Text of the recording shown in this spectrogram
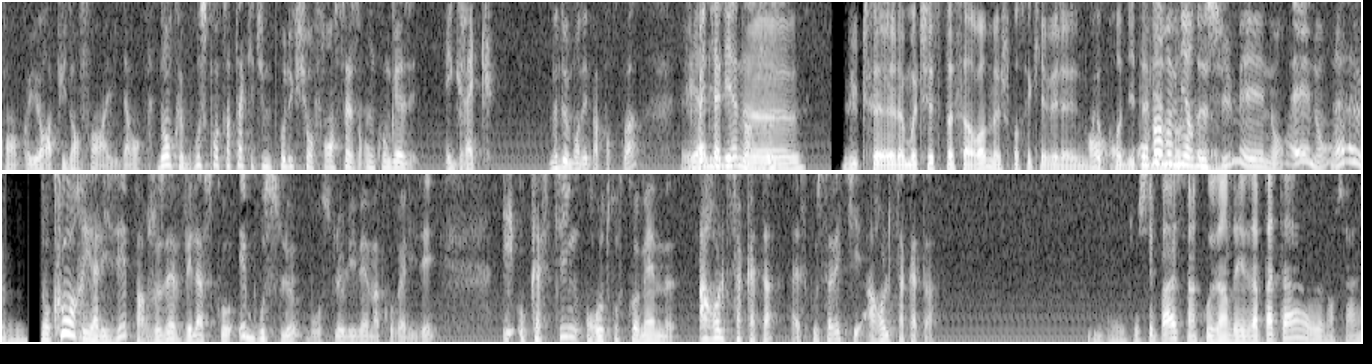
quand, quand il y aura plus d'enfants, hein, évidemment. Donc, Bruce contre-attaque est une production française, hongkongaise et grecque. Me demandez pas pourquoi. Réalisée italienne, par euh, José- vu que la moitié se passe à Rome, je pensais qu'il y avait la- une On, coprode on italienne. va dans revenir dessus, mais non, et non. Donc co-réalisé par Joseph Velasco et Bruce Le. Bruce Le lui-même a co-réalisé. Et au casting, on retrouve quand même Harold Sakata. Est-ce que vous savez qui est Harold Sakata? Euh, Je sais pas, c'est un cousin des Zapata, euh, j'en sais rien.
